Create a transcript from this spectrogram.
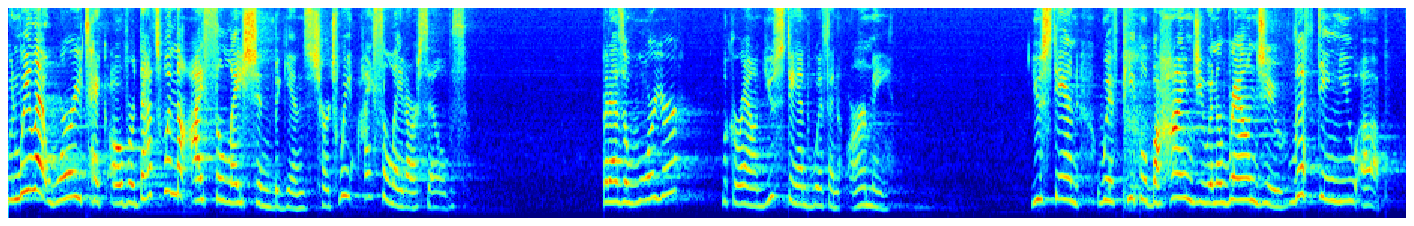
when we let worry take over, that's when the isolation begins, church. We isolate ourselves. But as a warrior, look around, you stand with an army. You stand with people behind you and around you, lifting you up.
